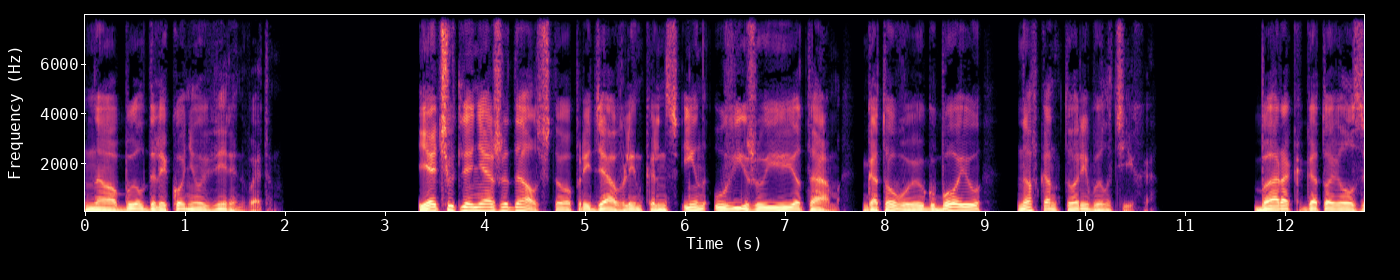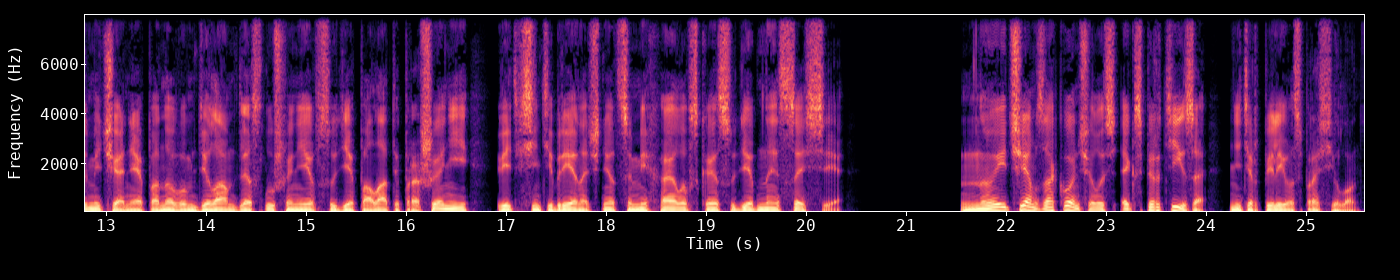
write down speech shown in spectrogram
но был далеко не уверен в этом. Я чуть ли не ожидал, что, придя в Линкольнс-Инн, увижу ее там, готовую к бою, но в конторе было тихо. Барак готовил замечания по новым делам для слушания в суде палаты прошений, ведь в сентябре начнется Михайловская судебная сессия. «Ну и чем закончилась экспертиза?» — нетерпеливо спросил он.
